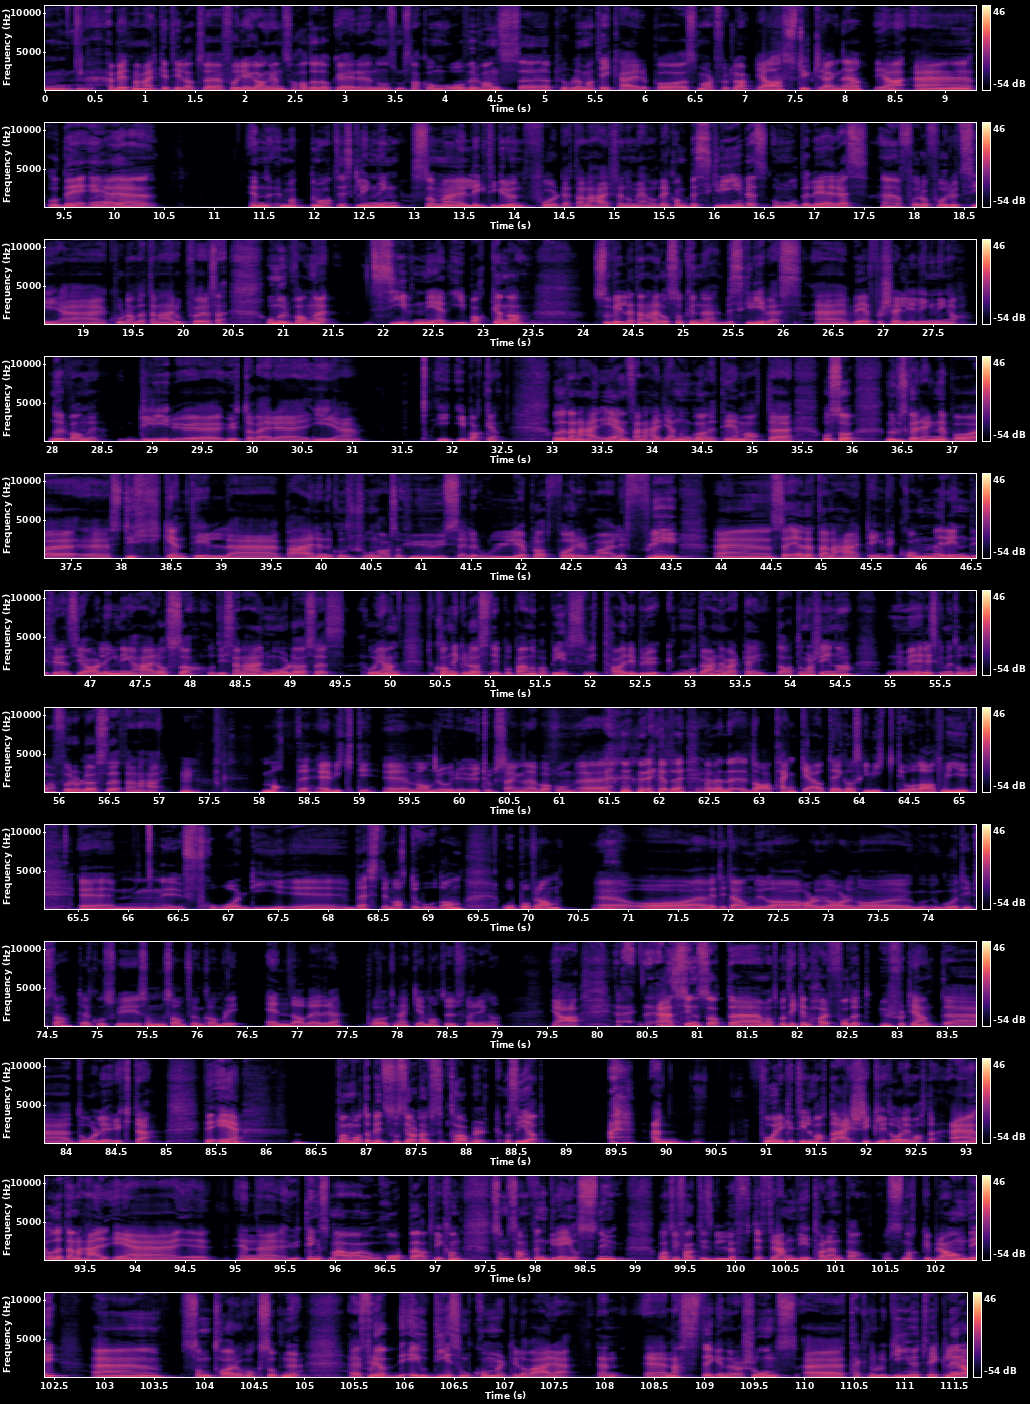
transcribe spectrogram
Jeg bet meg merke til at forrige gangen så hadde dere noen som snakka om overvannsproblematikk her på Smart forklart. Ja, styrtregnet, ja. Ja, og det er en matematisk ligning som ligger til grunn for dette her fenomenet. Og det kan beskrives og modelleres for å forutsi hvordan dette her oppfører seg. Og når vannet siver ned i bakken, da, så vil dette her også kunne beskrives eh, ved forskjellige ligninger, når vannet glir eh, utover eh, i i, i bakken. Og dette her er en sånn her gjennomgående tema at uh, også når du skal regne på uh, styrken til uh, bærende konstruksjoner, altså hus eller oljeplattformer eller fly, så er dette her ting. Det kommer inn differensialligninger her også, og disse her må løses. Og igjen, du kan ikke løse de på penn og papir, så vi tar i bruk moderne verktøy, datamaskiner, numeriske metoder for å løse dette her. Matte er viktig, eh, med andre ord utropstegn bakom. Eh, det. Men da tenker jeg at det er ganske viktig også, da, at vi eh, får de beste mattehodene opp og fram. Og jeg vet ikke om du da, har du, har du noen gode tips da, til hvordan vi som samfunn kan bli enda bedre på å knekke matteutfordringer? Ja, jeg syns at matematikken har fått et ufortjent dårlig rykte. Det er på en måte blitt sosialt akseptabelt å si at jeg får ikke til matte, jeg er skikkelig dårlig i matte. Eh, og dette her er eh, en eh, uting som jeg håper at vi kan som samfunn greie å snu, og at vi faktisk løfter frem de talentene og snakker bra om de som tar og vokser opp nå. Eh, fordi det er jo de som kommer til å være den neste generasjons teknologiutviklere,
